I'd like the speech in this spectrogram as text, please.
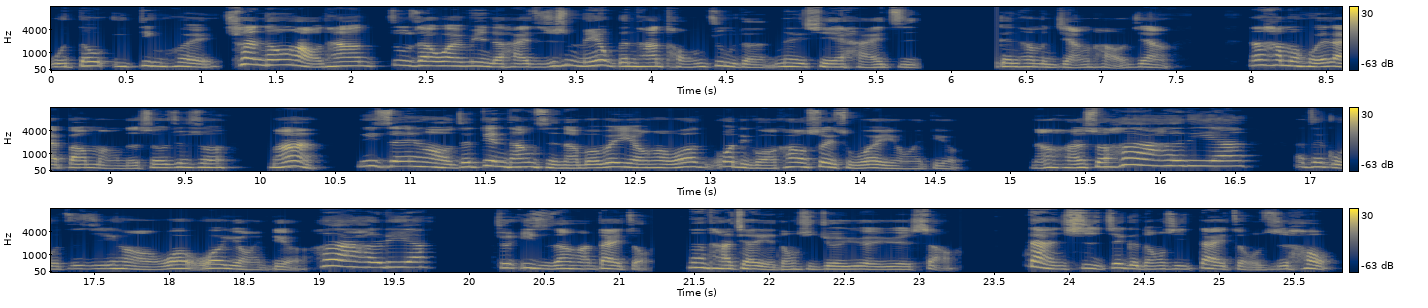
我都一定会串通好他住在外面的孩子，就是没有跟他同住的那些孩子，跟他们讲好这样。那他们回来帮忙的时候，就说：“妈，你这吼这电汤匙呢，不会用哈，我我伫外靠睡厝我也用得到。”然后他就说：“喝啊，好哩啊，啊这果汁机哈，我我用得到，喝啊，好哩啊。”就一直让他带走，那他家里的东西就越来越少。但是这个东西带走之后，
